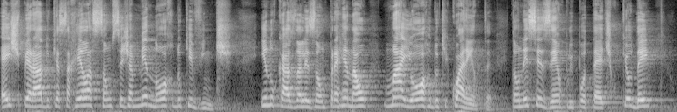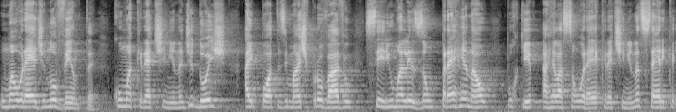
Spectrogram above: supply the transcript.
é esperado que essa relação seja menor do que 20 e no caso da lesão pré-renal, maior do que 40. Então, nesse exemplo hipotético que eu dei, uma ureia de 90 com uma creatinina de 2, a hipótese mais provável seria uma lesão pré-renal, porque a relação ureia-creatinina sérica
